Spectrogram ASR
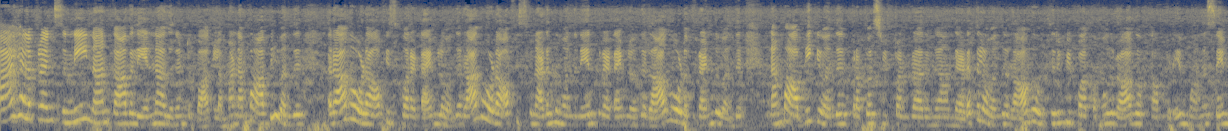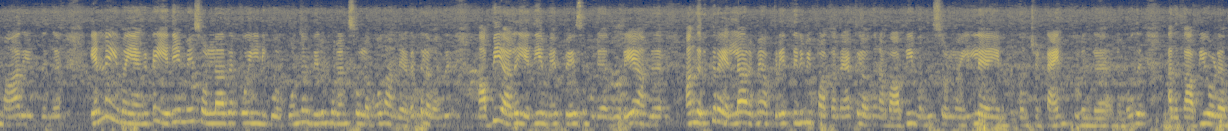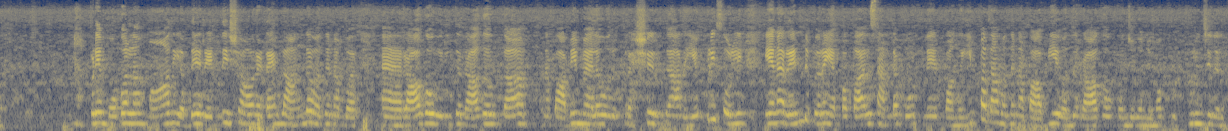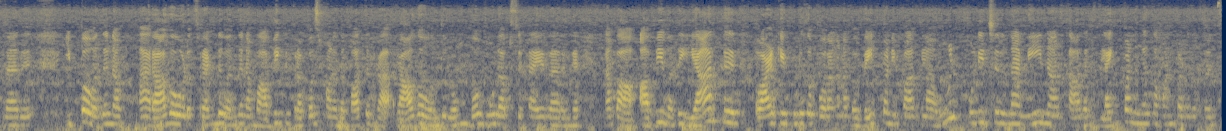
Hi hello friends நீ நான் காதல் என்ன ஆகுதுன்ட்டு பார்க்கலாமா? நம்ம அபி வந்து ராகவோட ஆஃபீஸ் போகிற டைமில் வந்து ராகவோட ஆஃபீஸ்க்கு நடந்து வந்து நேர்க்கிற டைமில் வந்து ராகவோட ஃப்ரெண்டு வந்து நம்ம அபிக்கு வந்து ப்ரப்போஸ் பண்ணுறாருங்க அந்த இடத்துல வந்து ராகவ் திரும்பி பார்க்கும்போது ராகவுக்கு அப்படியே மனசே மாறிடுதுங்க. என்ன இவன் என்கிட்ட எதையுமே சொல்லாத போய் இன்னைக்கு ஒரு பொண்ணு விரும்புகிறேன்னு சொல்லும் போது அந்த இடத்துல வந்து அபியால் எதையுமே பேச முடியாது. ஒரே அந்த அங்கே இருக்கிற எல்லாருமே அப்படியே திரும்பி பார்க்குற நேரத்தில் வந்து நம்ம அபி வந்து சொல்லணும் இல்லை எனக்கு கொஞ்சம் டைம் கொடுங்க. போது அதுக்கு அபியோட அப்படியே முகம்லாம் மாறி அப்படியே ரெட்டிஷாக ஆகிற டைமில் அங்கே வந்து நம்ம ராகவ் இருந்து ராகவுக்கா நம்ம அபி மேலே ஒரு க்ரஷ் இருக்குது அதை எப்படி சொல்லி ஏன்னா ரெண்டு பேரும் எப்போ பாரு சண்டை போட்டுனே இருப்பாங்க. இப்போ தான் வந்து நம்ம அபியை வந்து ராகவ் கொஞ்சம் கொஞ்சமாக பு புரிஞ்சுன்னு இருக்கிறாரு இப்போ வந்து நம் ராகவோட ஃப்ரெண்டு வந்து நம்ம அபிக்கு ப்ரப்போஸ் பண்ணதை பார்த்து ரா ராகவ் வந்து ரொம்ப மூட் அப்செட் ஆயிடுறாருங்க. நம்ம அபி வந்து யாருக்கு வாழ்க்கை கொடுக்க போகிறாங்க நம்ம வெயிட் பண்ணி பார்க்கலாம். உங்களுக்கு பிடிச்சிருந்தா நீ நான் காதல் லைக் பண்ணுங்கள் கமெண்ட் பண்ணுங்கள் ஃப்ரெண்ட்ஸ்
